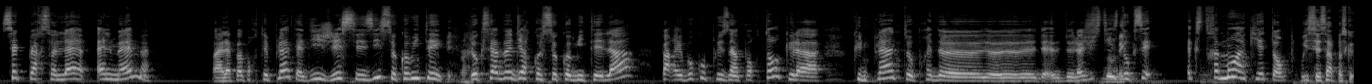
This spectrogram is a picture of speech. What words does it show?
cette personne-là elle-même, elle n'a pas porté plainte, elle dit j'ai saisi ce comité. Donc ça veut dire que ce comité-là paraît beaucoup plus important que la- qu'une plainte auprès de, de- de la justice. Donc c'est extrêmement inquiétant. Oui, c'est ça, parce que,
